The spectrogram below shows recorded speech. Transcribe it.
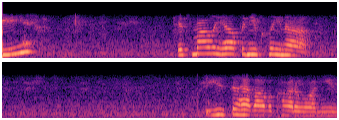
It's Molly helping you clean up. Do you still have avocado on you?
